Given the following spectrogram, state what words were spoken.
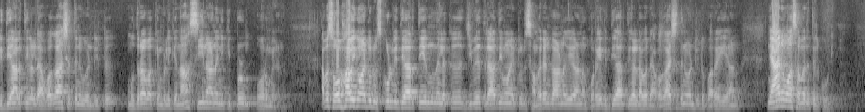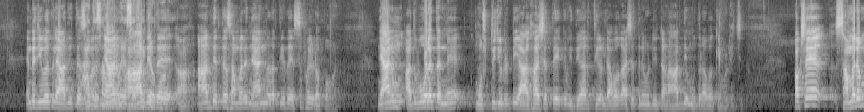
വിദ്യാർത്ഥികളുടെ അവകാശത്തിന് വേണ്ടിയിട്ട് മുദ്രാവാക്യം വിളിക്കുന്ന ആ സീനാണ് എനിക്കിപ്പോഴും ഓർമ്മയുള്ളത്. അപ്പോൾ സ്വാഭാവികമായിട്ട് ഒരു സ്കൂൾ വിദ്യാർത്ഥി എന്ന നിലയ്ക്ക് ജീവിതത്തിൽ ആദ്യമായിട്ടൊരു സമരം കാണുകയാണ്. കുറേ വിദ്യാർത്ഥികളുടെ അവരുടെ അവകാശത്തിന് വേണ്ടിയിട്ട് പറയുകയാണ്. ഞാനും ആ സമരത്തിൽ കൂടി. എന്റെ ജീവിതത്തിലെ ആദ്യത്തെ സമരം ഞാനും ആദ്യത്തെ ആ ആദ്യത്തെ സമരം ഞാൻ നടത്തിയത് എസ് എഫ് ഐയുടെ ഒപ്പമാണ്. ഞാനും അതുപോലെ തന്നെ മുഷ്ടി ചുരുട്ടി ആകാശത്തേക്ക് വിദ്യാർത്ഥികളുടെ അവകാശത്തിന് വേണ്ടിയിട്ടാണ് ആദ്യം മുദ്രാവാക്യം വിളിച്ചത്. പക്ഷേ സമരം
